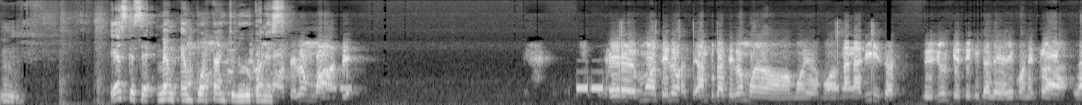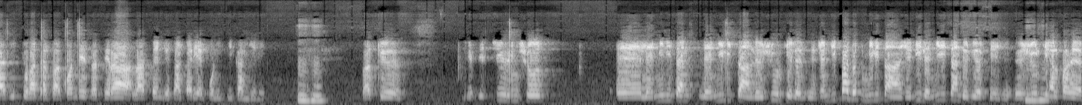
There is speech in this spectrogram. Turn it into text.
Et Est-ce que c'est même important qu'ils le reconnaissent Selon moi, Euh, moi, selon, en tout cas, selon mon, mon, mon analyse, le jour que celui d'aller reconnaîtra la victoire d'Alpha Condé, ça sera la fin de sa carrière politique en Guinée. Mhm. Parce que je suis sûr une chose, les militants, les militants, le jour que les- je ne dis pas d'autres militants, hein, je dis les militants de l'UFDG, le jour qu'Alpha, euh,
